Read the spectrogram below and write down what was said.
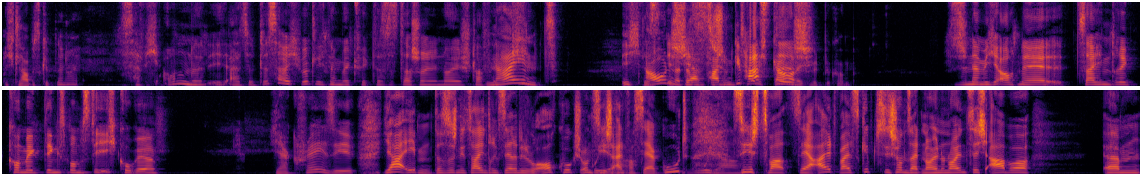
Ich glaube, es gibt eine neue. Das habe ich auch noch nicht. Also, das habe ich wirklich nicht mitgekriegt, dass es da schon eine neue Staffel Nein. gibt. Ich Das auch nicht. ja dass es die schon gibt, habe ich gar nicht mitbekommen. Das ist nämlich auch eine Zeichentrick-Comic-Dingsbums, die ich gucke. Ja, crazy. Ja, eben. Das ist eine Zeichentrickserie, die du auch guckst und Oh sie ist ja. einfach sehr gut. Oh ja. Sie ist zwar sehr alt, weil es gibt sie schon seit 99, aber ähm,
